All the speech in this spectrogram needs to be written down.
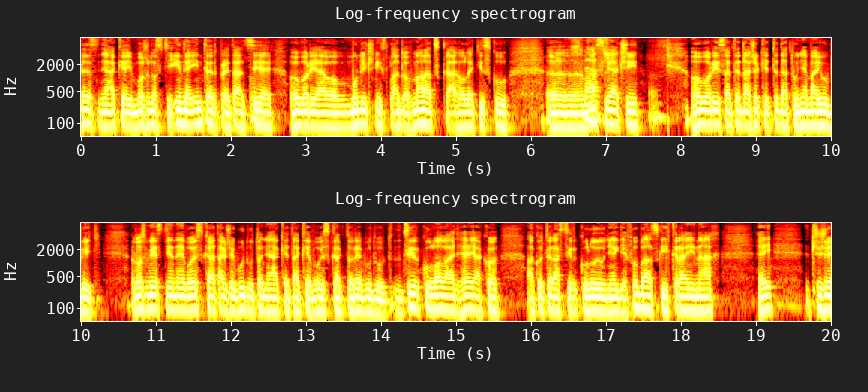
bez nejakej možnosti inej interpretácie hovoria o muničných skladoch v Malackách, o letisku e, na Sliači. Hovorí sa teda, že keď teda tu nemajú byť rozmiestnené vojska, takže budú to nejaké také vojska, ktoré budú cirkulovať, hej, ako, ako teraz cirkulujú niekde v obalských krajinách, hej. Čiže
